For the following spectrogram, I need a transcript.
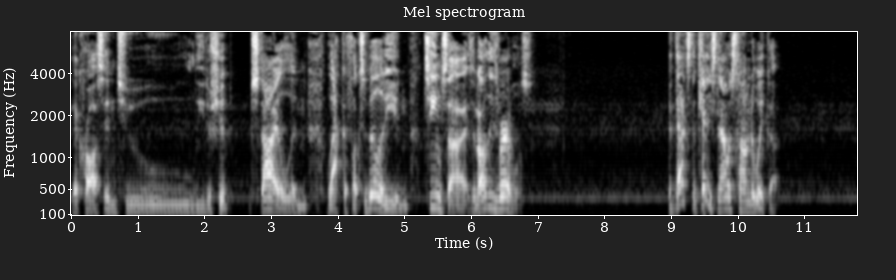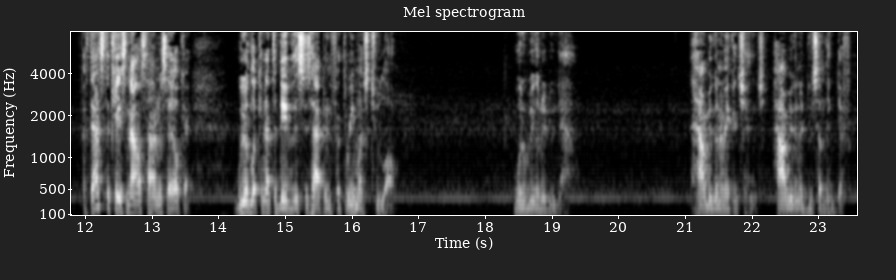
that cross into leadership style and lack of flexibility and team size and all these variables. If that's the case now it's time to wake up. If that's the case now it's time to say okay we're looking at the data. This has happened for three months too long. What are we going to do now how are we going to make a change? How are we going to do something different?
